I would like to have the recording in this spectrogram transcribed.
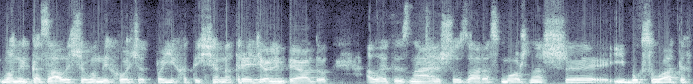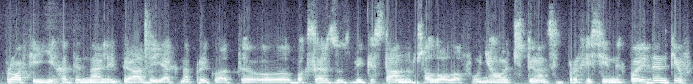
вони казали, що вони хочуть поїхати ще на третю олімпіаду. Але ти знаєш, що зараз можна ж е, і боксувати в профі, їхати на олімпіади, як, наприклад, боксер з Узбекистану Джалолов. У нього 14 професійних поєдинків.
